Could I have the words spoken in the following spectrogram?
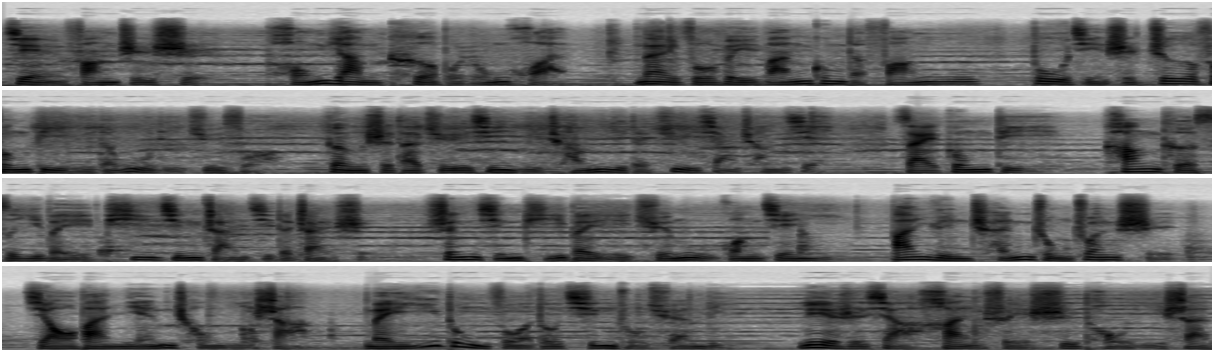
建房之事。同样刻不容缓。那座未完工的房屋，不仅是遮风避雨的物理居所，更是他决心与诚意的具象呈现。在工地，康特斯一位披荆斩棘的战士，身形疲惫却目光坚毅，搬运沉重砖石，搅拌粘稠泥沙，每一动作都倾注全力。烈日下汗水湿透衣衫，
